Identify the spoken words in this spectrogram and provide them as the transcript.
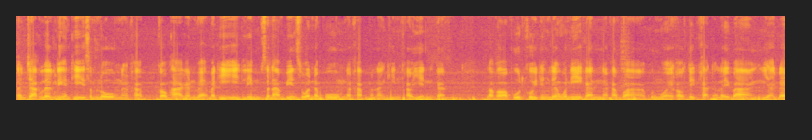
หลังจากเลิกเรียนที่สำโรงนะครับ ก็พากันแวะมาที่ริมสนามบินสุวรรณภูมินะครับ มานั่งกินข้าวเย็นกัน แล้วก็พูดคุยถึงเรื่องวันนี้กันนะครับ ว่าคุณหมวยเขาติดขัดอะไรบ้าง อยากได้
